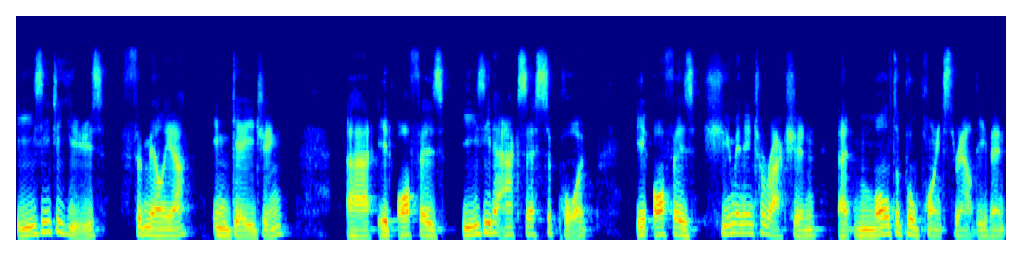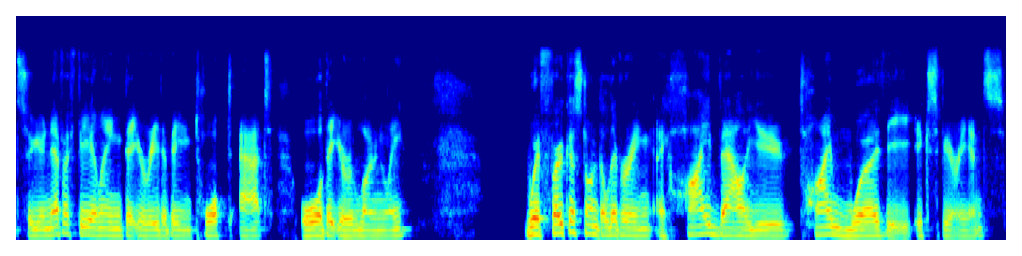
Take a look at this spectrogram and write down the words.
easy to use, familiar, engaging, uh, it offers easy to access support. It offers human interaction at multiple points throughout the event. So you're never feeling that you're either being talked at or that you're lonely. We're focused on delivering a high value, time worthy experience.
